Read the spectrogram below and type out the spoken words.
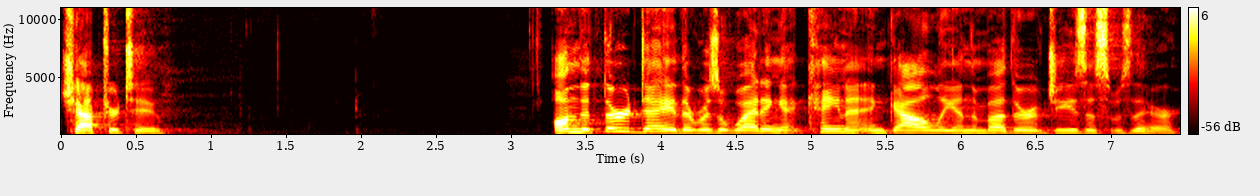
Chapter 2. On the third day, there was a wedding at Cana in Galilee, and the mother of Jesus was there.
